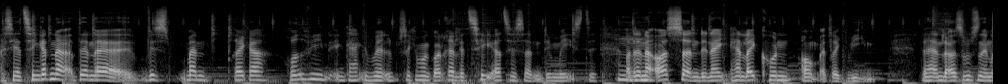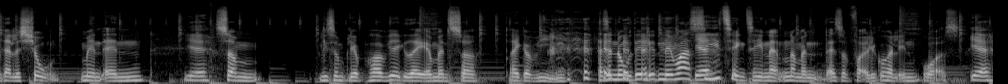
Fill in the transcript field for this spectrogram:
altså jeg tænker, den er, den er, hvis man drikker rødvin en gang imellem, så kan man godt relatere til sådan det meste. Mm. Og den er også sådan, den er, handler ikke kun om at drikke vin. Den handler også om sådan en relation med en anden, ja, som ligesom bliver påvirket af, at man så drikker vin. altså no, det er lidt nemmere at Ja. sige ting til hinanden, når man altså får alkohol indenbords. ja,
